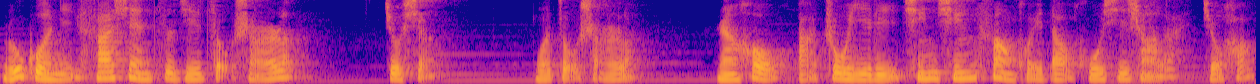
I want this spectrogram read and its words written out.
如果你发现自己走神儿了，就想“我走神儿了”，然后把注意力轻轻放回到呼吸上来就好。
